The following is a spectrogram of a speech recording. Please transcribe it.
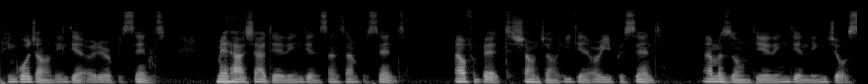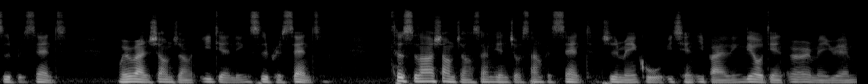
苹果涨零点二六 percent，Meta 下跌零点三三 percent，Alphabet 上涨一点二一 percent，Amazon 跌零点零九四 percent，微软上涨一点零四 percent，特斯拉上涨三点九三 percent 至每股一千一百零六点二二美元。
